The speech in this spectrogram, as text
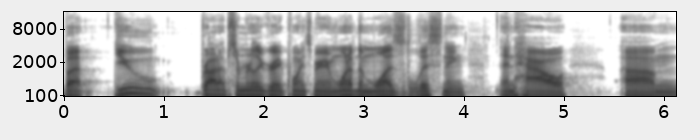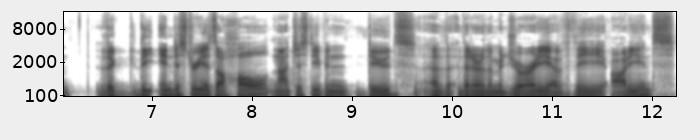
But you brought up some really great points, Mary, and one of them was listening and how um, the the industry as a whole, not just even dudes uh, that are the majority of the audience,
